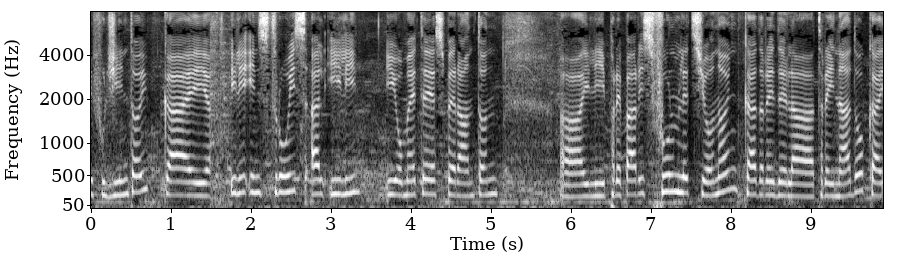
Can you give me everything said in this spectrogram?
rifuĝintoj kaj ili instruis al ili iomete Esperanton Uh, ili preparis fulm lecionojn kadre de la trejnado kaj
